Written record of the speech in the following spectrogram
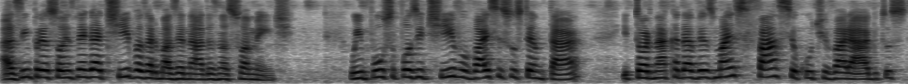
as impressões negativas armazenadas na sua mente. O impulso positivo vai se sustentar e tornar cada vez mais fácil cultivar hábitos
